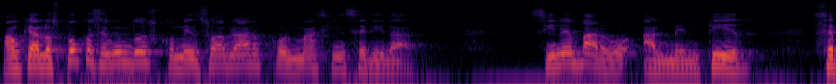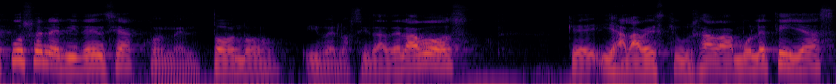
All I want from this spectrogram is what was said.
aunque a los pocos segundos comenzó a hablar con más sinceridad. Sin embargo, al mentir, se puso en evidencia con el tono y velocidad de la voz, y a la vez que usaba muletillas,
